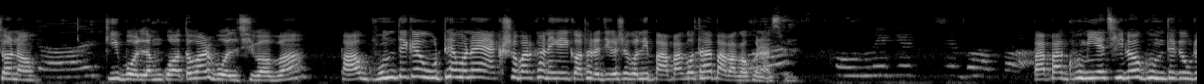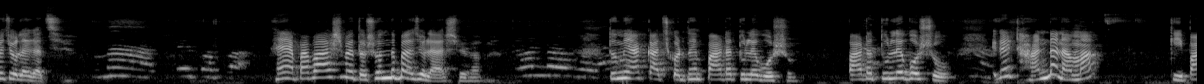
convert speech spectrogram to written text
শোনো কি বললাম কতবার বলছি বাবা পাও ঘুম থেকে উঠে মনে হয় একশো বার খানিক এই কথাটা জিজ্ঞাসা করলি পাপা কোথায়? পাপা কখন আসবে? পাপা ঘুমিয়েছিল ঘুম থেকে উঠে চলে গেছে। হ্যাঁ পাপা আসবে তো সন্ধ্যেবেলা চলে আসবে বাবা। তুমি এক কাজ করো, তুমি পাটা তুলে বসো। পাটা তুলে বসো। এখানে ঠান্ডা না, মা? কি, পা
